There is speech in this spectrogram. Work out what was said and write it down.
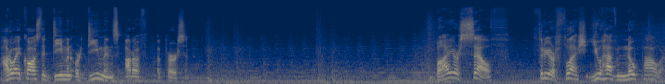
How do I cast a demon or demons out of a person? By yourself, through your flesh, you have no power.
